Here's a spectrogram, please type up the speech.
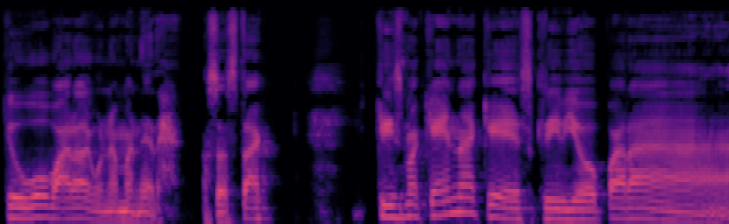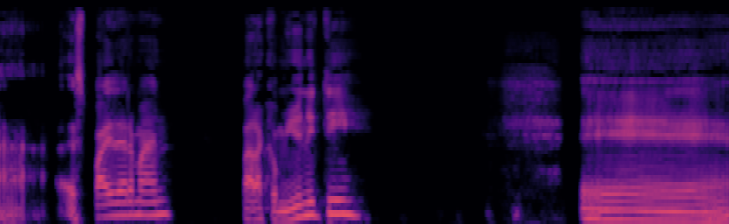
que hubo vara de alguna manera. O sea, está Chris McKenna que escribió para Spider-Man, para Community. Eh,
